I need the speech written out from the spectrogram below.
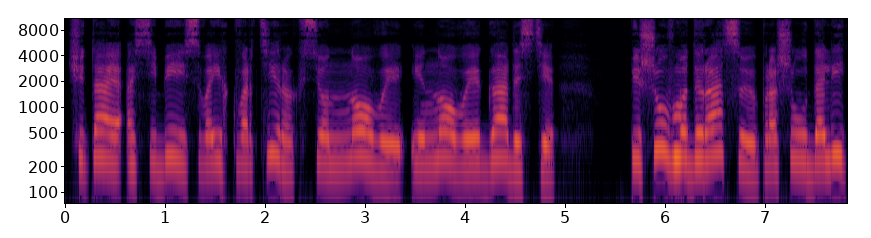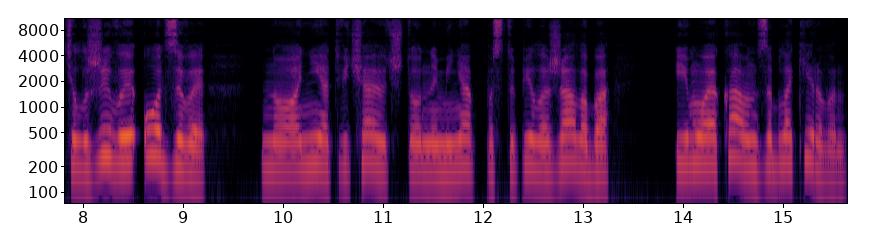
читая о себе и своих квартирах все новые и новые гадости. Пишу в модерацию, прошу удалить лживые отзывы, но они отвечают, что на меня поступила жалоба, и мой аккаунт заблокирован.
